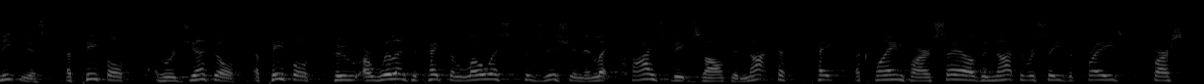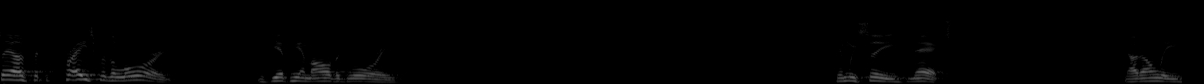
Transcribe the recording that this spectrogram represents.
meekness, a people who are gentle, a people who are willing to take the lowest position and let Christ be exalted, not to take a claim for ourselves and not to receive the praise for ourselves, but to praise for the Lord and give Him all the glory. Then we see next not only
